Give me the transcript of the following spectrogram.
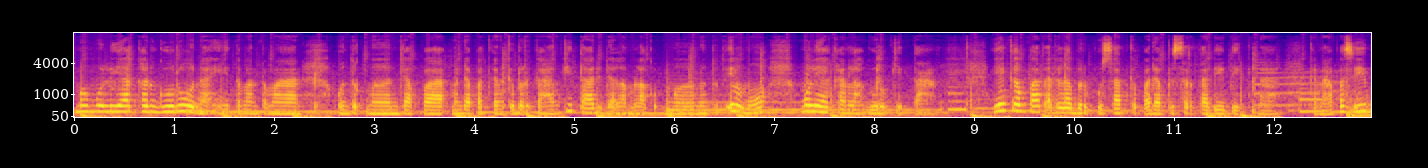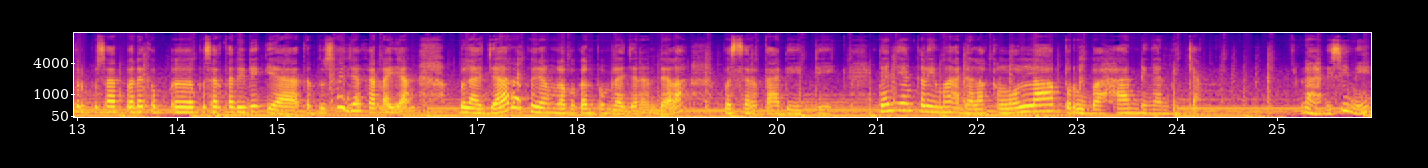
memuliakan guru. Nah, ini teman-teman, untuk mencapai mendapatkan keberkahan kita di dalam menuntut ilmu, muliakanlah guru kita. Yang keempat adalah berpusat kepada peserta didik. Nah, kenapa sih berpusat pada ke, e, peserta didik? Ya, tentu saja karena yang belajar atau yang melakukan pembelajaran adalah peserta didik. Dan yang kelima adalah kelola perubahan dengan bijak. Nah, di sini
